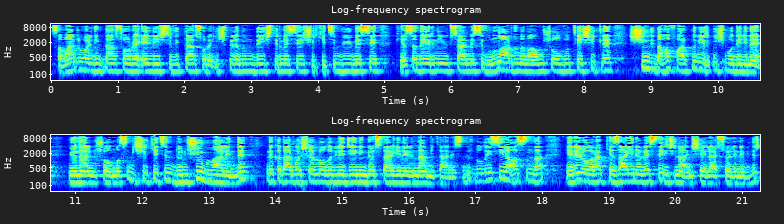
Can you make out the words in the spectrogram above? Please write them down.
Sabancı Holding'den sonra el değiştirdikten sonra iş planını değiştirmesi, şirketin büyümesi, piyasa değerinin yükselmesi, bunun ardından almış olduğu teşvikle şimdi daha farklı bir iş modeline yönelmiş olması bir şirketin dönüşüm halinde ne kadar başarılı olabileceğinin göstergelerinden bir tanesidir. Dolayısıyla aslında genel olarak keza yine Vestel için aynı şeyler söylenebilir.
